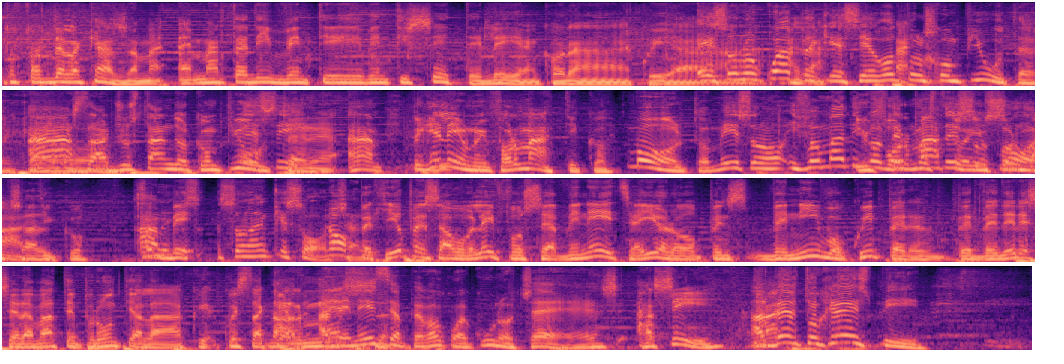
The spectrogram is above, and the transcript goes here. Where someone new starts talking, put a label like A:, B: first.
A: Dottor della casa, ma è martedì 20, 27, lei è ancora qui a...
B: E sono qua
A: Ah,
B: perché si è rotto
A: ah,
B: il computer.
A: Ah,
B: caro.
A: sta aggiustando il computer.
B: Eh sì.
A: Ah, perché lei è uno informatico.
B: Molto, mi sono informatico del
A: Informato e
B: stesso social.
A: informatico. Ah,
B: Sono,
A: beh.
B: sono anche social.
A: No, perché io pensavo che lei fosse a Venezia, io ero- pens- venivo qui per, per vedere se eravate pronti a questa
B: No, a
A: kermesse.
B: Venezia però qualcuno c'è. eh.
A: Ah sì?
B: Alberto Crespi.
